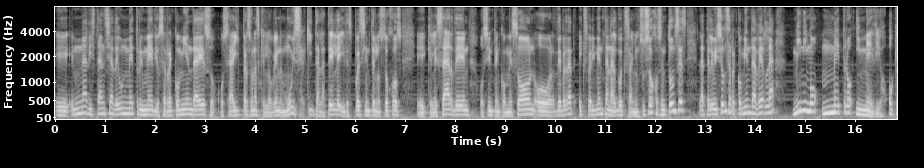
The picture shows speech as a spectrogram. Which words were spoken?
eh, en una distancia de un metro y medio. Se recomienda eso. O sea, hay personas que lo ven muy cerquita a la tele y después sienten los ojos eh, que les arden o sienten comezón o de verdad experimentan algo extraño en sus ojos. Entonces, la televisión se recomienda verla mínimo metro y medio, ¿ok?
